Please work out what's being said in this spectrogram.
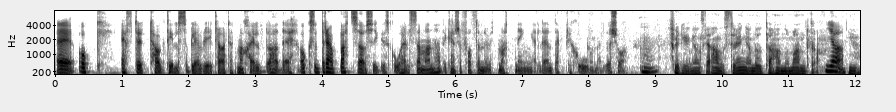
Eh, och efter ett tag till så blev det ju klart att man själv då hade också drabbats av psykisk ohälsa. Man hade kanske fått en utmattning eller en depression eller så. Mm. För det är ganska ansträngande att ta hand om andra. Ja, Mm.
